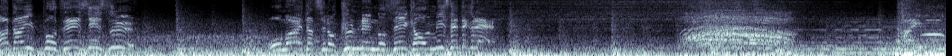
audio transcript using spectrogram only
また一歩前進する。お前たちの訓練の成果を見せてくれ。開門。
